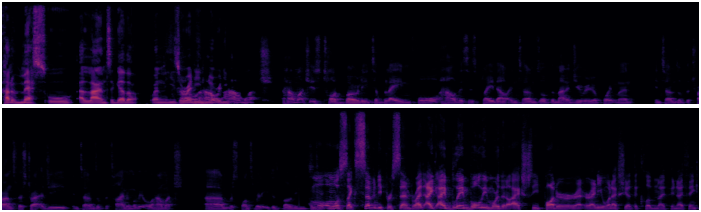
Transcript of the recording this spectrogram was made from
kind of mess all aligned together when he's already how, not really. How much? How much is Todd Boehly to blame for how this is played out in terms of the managerial appointment, in terms of the transfer strategy, in terms of the timing of it all? How much um, responsibility does Boehly need to Almo- take? almost like 70%, bro. I, I, I blame Boehly more than actually Potter or, or anyone actually at the club, in my opinion. I think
